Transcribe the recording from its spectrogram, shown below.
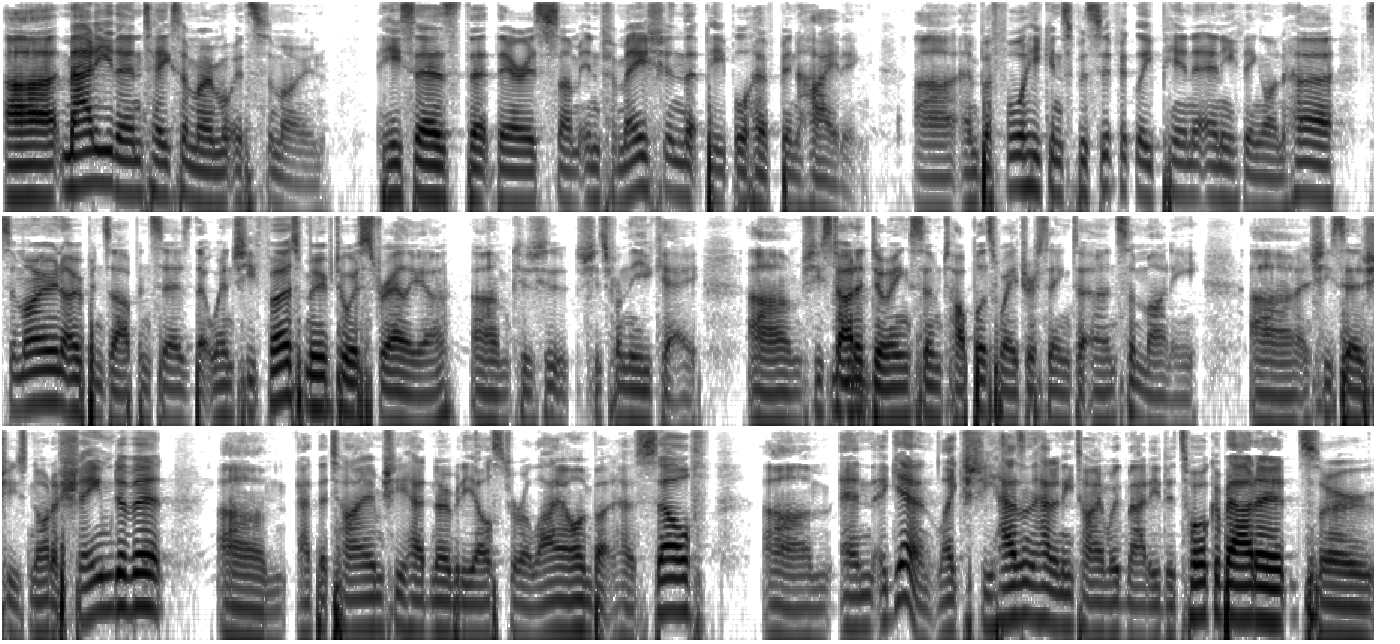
Uh, Matty then takes a moment with Simone. He says that there is some information that people have been hiding. Uh, and before he can specifically pin anything on her, Simone opens up and says that when she first moved to Australia, because she, she's from the UK, um, she started doing some topless waitressing to earn some money. Uh, and she says she's not ashamed of it. Um, at the time, she had nobody else to rely on but herself. Um, and again, like she hasn't had any time with Matty to talk about it, so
